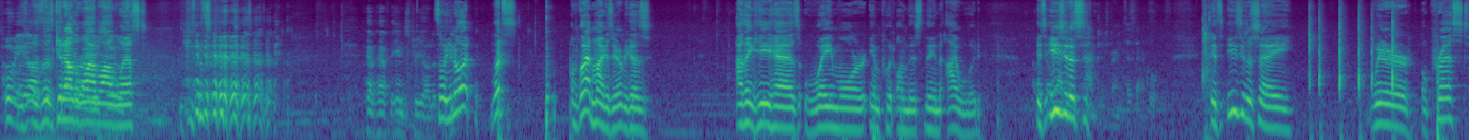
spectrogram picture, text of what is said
Before we get Let's, let's get out of the wild, wild issue, west. Have half the industry on the So, you know what? Let's. I'm glad Mike is here because I think he has way more input on this than I would. It's easy to. s- Time constraints. That's kind of cool. it's easy to say we're oppressed,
